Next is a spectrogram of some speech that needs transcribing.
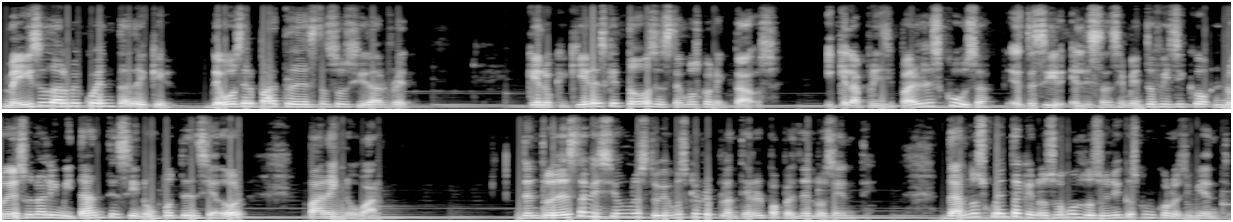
Me hizo darme cuenta de que debo ser parte de esta sociedad red, que lo que quiere es que todos estemos conectados y que la principal excusa, es decir, el distanciamiento físico, no es una limitante sino un potenciador para innovar. Dentro de esta visión nos tuvimos que replantear el papel del docente, darnos cuenta que no somos los únicos con conocimiento,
